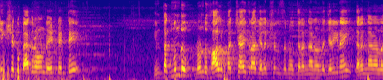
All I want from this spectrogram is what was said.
దీక్షకు బ్యాక్గ్రౌండ్ ఏంటంటే ఇంతకుముందు రెండుసార్లు పంచాయతీరాజ్ ఎలక్షన్స్ తెలంగాణలో జరిగినాయి. తెలంగాణలో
